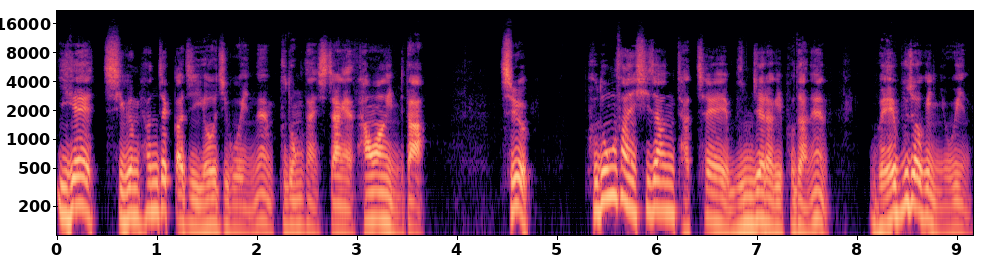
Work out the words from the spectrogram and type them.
이게 지금 현재까지 이어지고 있는 부동산 시장의 상황입니다. 즉, 부동산 시장 자체의 문제라기보다는 외부적인 요인,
